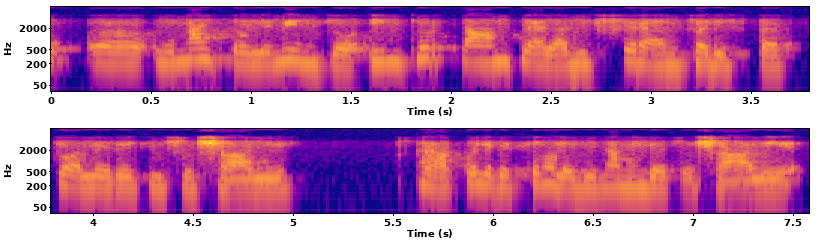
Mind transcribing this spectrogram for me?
eh, un altro elemento importante è la differenza rispetto alle reti sociali a quelle che sono le dinamiche sociali. Eh,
